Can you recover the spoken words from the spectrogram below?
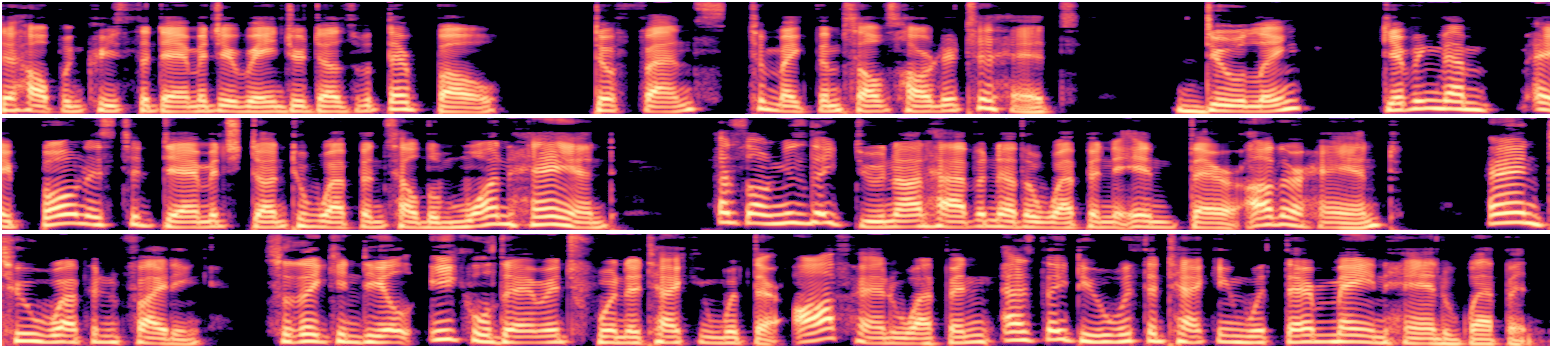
to help increase the damage a ranger does with their bow, defense to make themselves harder to hit, dueling, giving them a bonus to damage done to weapons held in one hand, as long as they do not have another weapon in their other hand, and two weapon fighting, so they can deal equal damage when attacking with their offhand weapon as they do with attacking with their main hand weapon,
